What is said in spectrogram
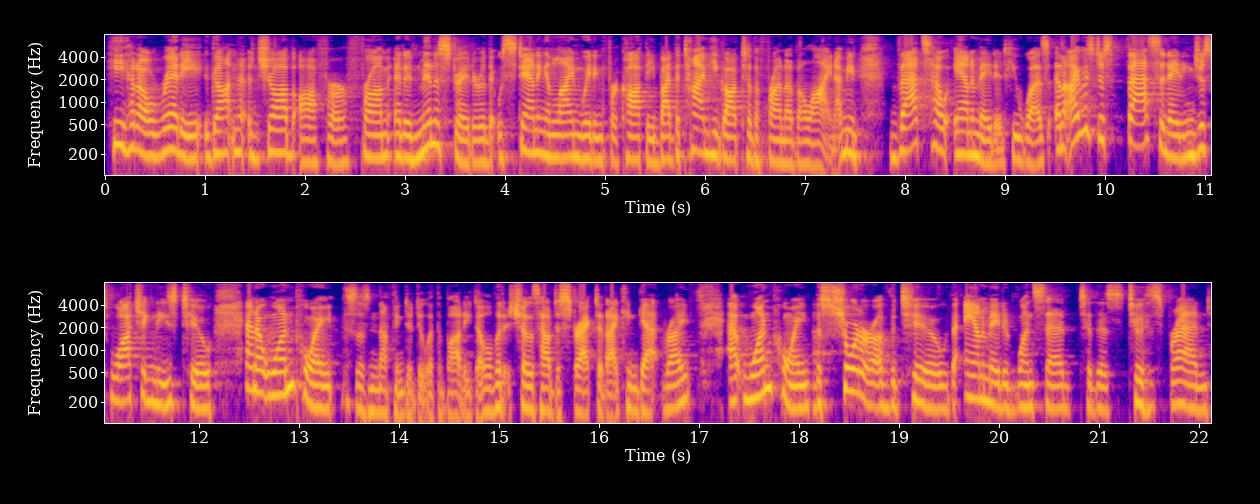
He had already gotten a job offer from an administrator that was standing in line waiting for coffee by the time he got to the front of the line. I mean, that's how animated he was. And I was just fascinating just watching these two. And at one point, this has nothing to do with the body double, but it shows how distracted I can get, right? At one point, the shorter of the two, the animated one said to this, to his friend,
